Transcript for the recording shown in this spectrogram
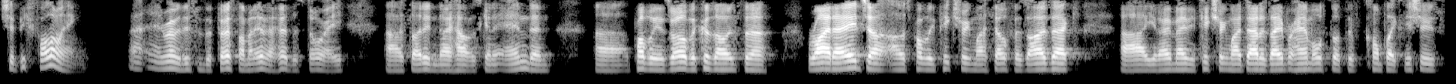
should be following. And remember, this is the first time I'd ever heard the story, uh, so I didn't know how it was going to end, and uh, probably as well because I was the right age, uh, I was probably picturing myself as Isaac, uh, you know, maybe picturing my dad as Abraham, all sorts of complex issues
